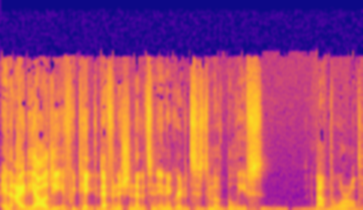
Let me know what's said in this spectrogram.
an ideology, if we take the definition that it's an integrated system of beliefs about the world,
